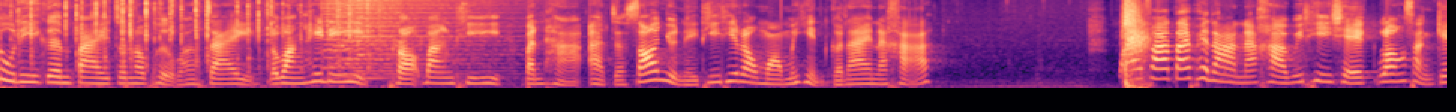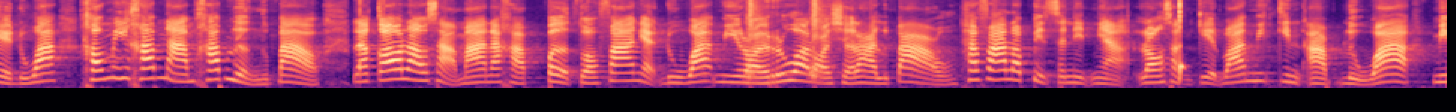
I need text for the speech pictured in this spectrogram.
ดูดีเกินไปจนเราเผลอวางใจ ระวังให้ดี เพราะบางทีปัญหาอาจจะซ่อนอยู่ในที่ที่เรามองไม่เห็นก็ได้นะคะ ฝ้าใต้เพดานนะคะ วิธีเช็คลองสังเกตดูว่าเขามีคราบน้ำคราบเหลืองหรือเปล่า แล้วก็เราสามารถนะคะเปิดตัวฝ้าเนี่ยดูว่ามีรอยรั่วรอยเชื้อราหรือเปล่า ถ้าฝ้าเราปิดสนิทเนี่ยลองสังเกตว่ามีกลิ่นอับหรือว่ามี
